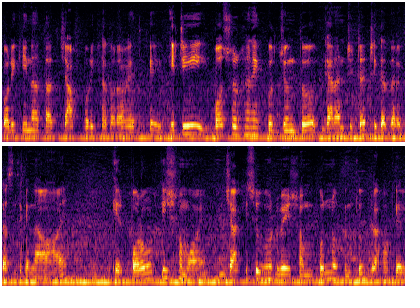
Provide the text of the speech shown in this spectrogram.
করে কিনা তার চাপ পরীক্ষা করা হয়ে থাকে। এটি বছরখানেক পর্যন্ত গ্যারান্টিটা ঠিকাদারের কাছ থেকে নেওয়া হয়। এর পরবর্তী সময় যা কিছু ঘটবে সম্পূর্ণ কিন্তু গ্রাহকের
